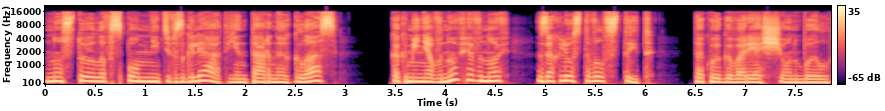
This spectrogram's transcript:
но стоило вспомнить взгляд янтарных глаз, как меня вновь и вновь захлестывал стыд. Такой говорящий он был.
